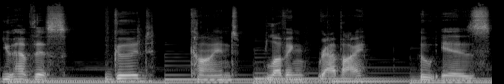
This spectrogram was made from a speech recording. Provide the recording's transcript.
You have this good, kind, loving rabbi who is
